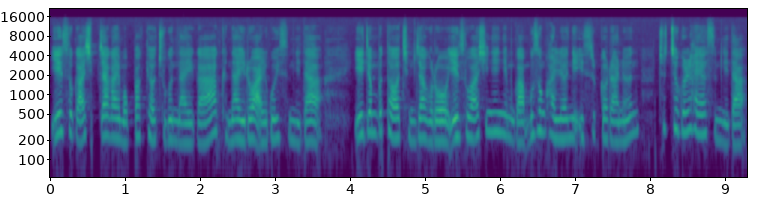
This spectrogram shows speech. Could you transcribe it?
예수가 십자가에 못 박혀 죽은 나이가 그 나이로 알고 있습니다. 예전부터 짐작으로 예수와 신이님과 무슨 관련이 있을 거라는 추측을 하였습니다.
